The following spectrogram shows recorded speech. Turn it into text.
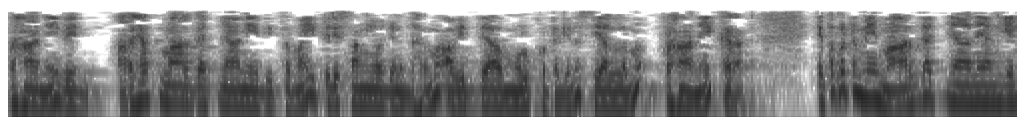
ප්‍රහාණය වෙන්නේ. අරහත් මාර්ගඥානයේදී තමයි ඉතිරි සංයෝජන ධර්ම අවිද්‍යාව මුල් කොටගෙන සියල්ලම ප්‍රහාණය කරන්නේ. එතකොට මේ මාර්ගඥානයන්ගෙන්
